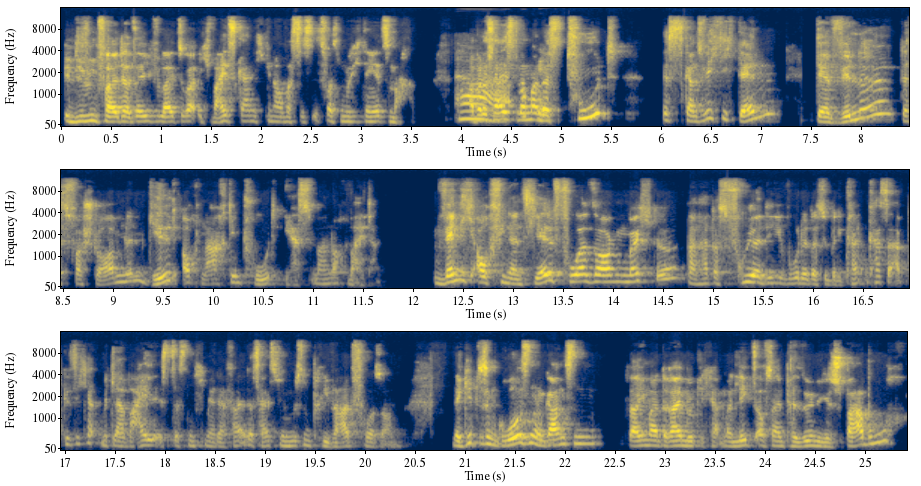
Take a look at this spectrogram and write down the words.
in diesem Fall tatsächlich vielleicht sogar, ich weiß gar nicht genau, was das ist, was muss ich denn jetzt machen? Aber das Ah, heißt, wenn man okay. das tut, ist es ganz wichtig, denn der Wille des Verstorbenen gilt auch nach dem Tod erstmal noch weiter. Wenn ich auch finanziell vorsorgen möchte, dann hat das früher die, wurde das über die Krankenkasse abgesichert. Mittlerweile ist das nicht mehr der Fall. Das heißt, wir müssen privat vorsorgen. Da gibt es im Großen und Ganzen, sage ich mal, drei Möglichkeiten. Man legt es auf sein persönliches Sparbuch.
